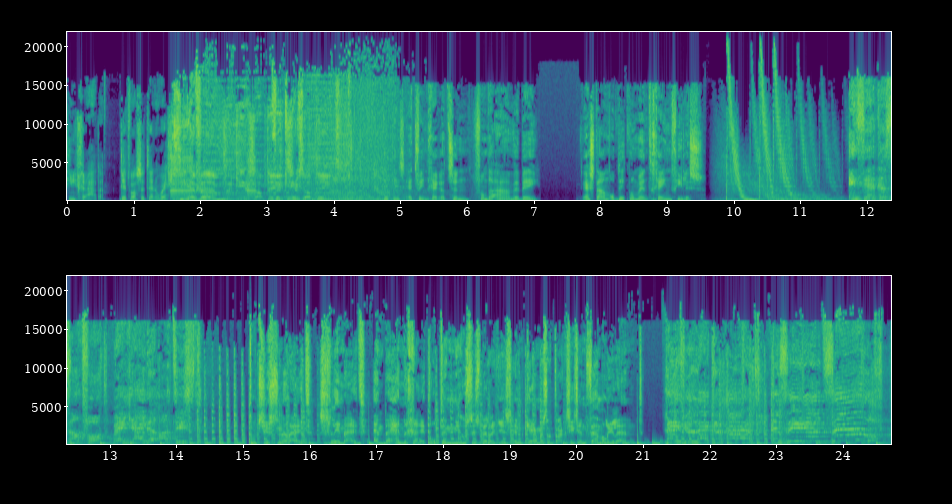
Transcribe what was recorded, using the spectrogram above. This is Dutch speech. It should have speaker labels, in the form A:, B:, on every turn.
A: 14 graden. Dit was het NOS.
B: ZFM, verkeersupdate. verkeersupdate.
C: Dit is Edwin Gerritsen van de ANWB. Er staan op dit moment geen files.
D: In Circus Zandvoort ben jij de artiest.
E: Toets je snelheid, slimheid en behendigheid op de nieuwste spelletjes en kermisattracties in Familyland.
D: Leef je lekker uit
